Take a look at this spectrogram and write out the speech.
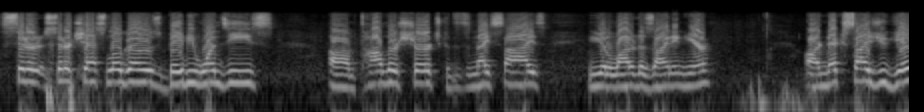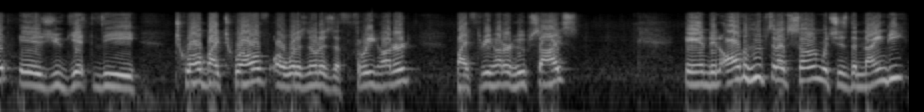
center, center chest logos, baby onesies, um, toddler shirts, because it's a nice size. You get a lot of design in here. Our next size you get is you get the 12 by 12, or what is known as the 300 by 300 hoop size. And then all the hoops that I've sewn, which is the 90,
